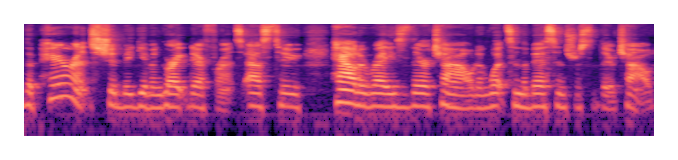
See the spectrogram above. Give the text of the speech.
the parents should be given great deference as to how to raise their child and what's in the best interest of their child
